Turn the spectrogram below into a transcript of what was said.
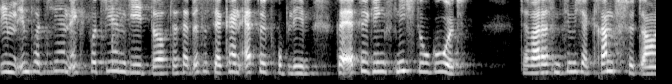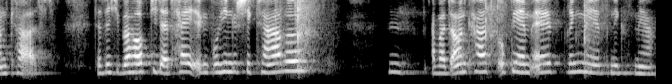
dem Importieren, Exportieren geht doch. Deshalb ist es ja kein Apple-Problem. Bei Apple ging es nicht so gut. Da war das ein ziemlicher Krampf für Downcast. Dass ich überhaupt die Datei irgendwo hingeschickt habe. Hm. Aber Downcast OPMLs bringen mir jetzt nichts mehr.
